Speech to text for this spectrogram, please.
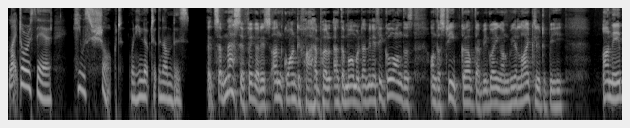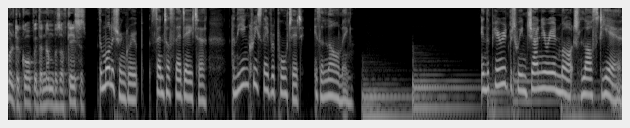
Like Dorothea, he was shocked when he looked at the numbers. It's a massive figure. It's unquantifiable at the moment. I mean, if we go on this on the steep curve that we're going on, we are likely to be unable to cope with the numbers of cases. The monitoring group sent us their data, and the increase they've reported is alarming. In the period between January and March last year,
